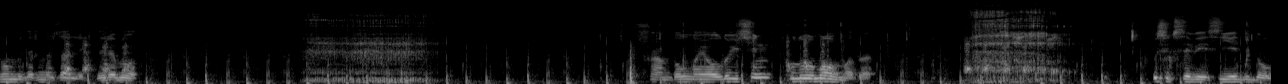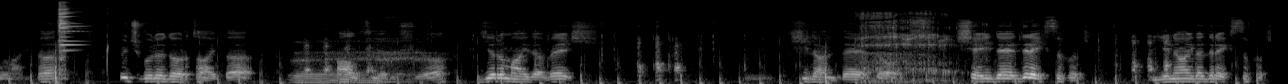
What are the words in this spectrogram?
Zombilerin özellikleri bu. Şu an dolunay olduğu için gloom olmadı. Işık seviyesi 7 dolunayda. 3 bölü 4 ayda 6'ya düşüyor. Yarım ayda 5. Hilalde 4. Şeyde direkt 0. Yeni ayda direkt 0.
